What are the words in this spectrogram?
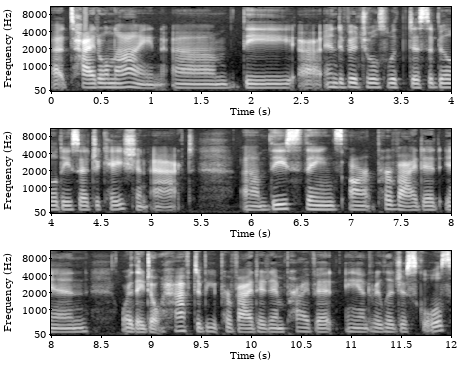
uh, Title IX, um, the uh, Individuals with Disabilities Education Act. Um, these things aren't provided in, or they don't have to be provided in private and religious schools.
